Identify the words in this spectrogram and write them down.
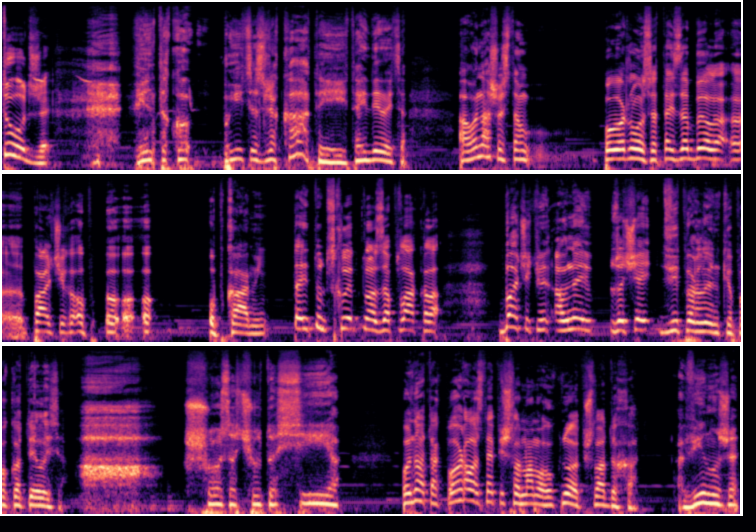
Тут же. Він тако боїться злякати її, та й дивиться. А вона щось там повернулася та й забила е, пальчика об, о- о- о- об камінь. Та й тут схлипнула, заплакала. Бачить він, а в неї з очей дві перлинки покотилися. Що за чудосія? Вона так погралась та пішла, мама гукнула, пішла до хати. А він уже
